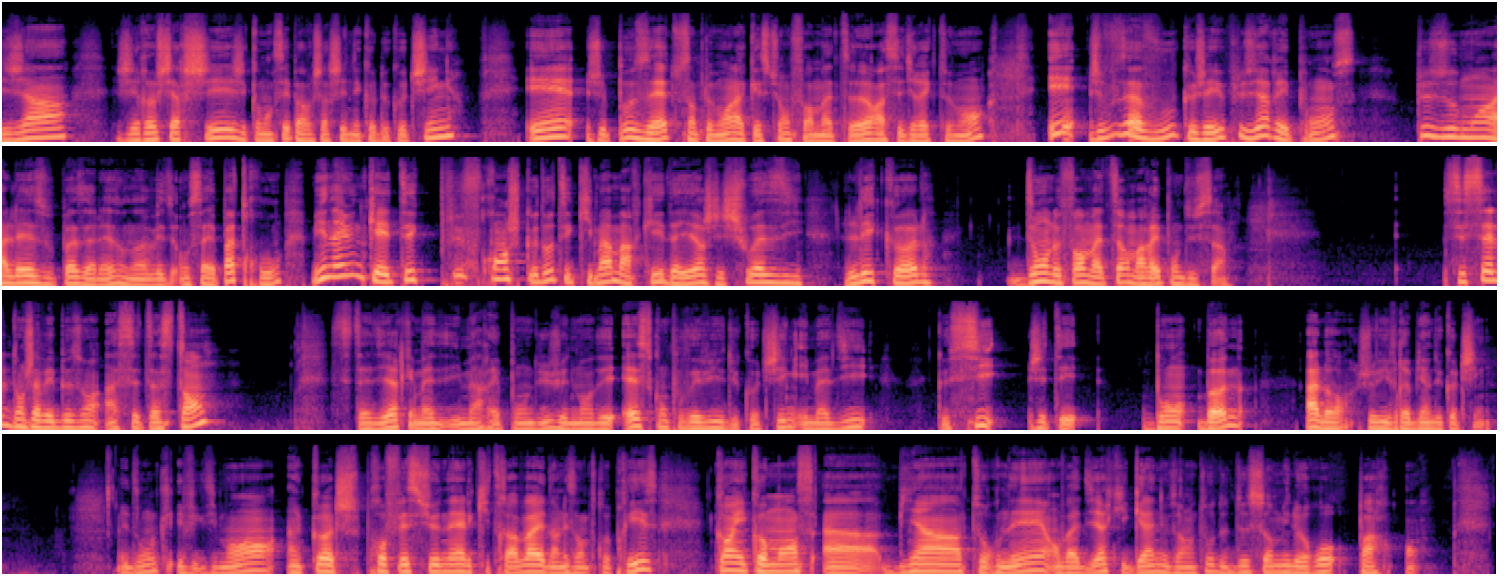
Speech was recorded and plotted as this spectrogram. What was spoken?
Déjà, j'ai recherché, j'ai commencé par rechercher une école de coaching et je posais tout simplement la question au formateur assez directement. Et je vous avoue que j'ai eu plusieurs réponses, plus ou moins à l'aise ou pas à l'aise, on ne savait pas trop. Mais il y en a une qui a été plus franche que d'autres et qui m'a marqué. D'ailleurs, j'ai choisi l'école dont le formateur m'a répondu ça. C'est celle dont j'avais besoin à cet instant. C'est-à-dire qu'il m'a répondu, je lui ai demandé est-ce qu'on pouvait vivre du coaching? Il m'a dit si j'étais bon, bonne, alors je vivrais bien du coaching. Et donc, effectivement, un coach professionnel qui travaille dans les entreprises, quand il commence à bien tourner, on va dire qu'il gagne aux alentours de 200 000 euros par an.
